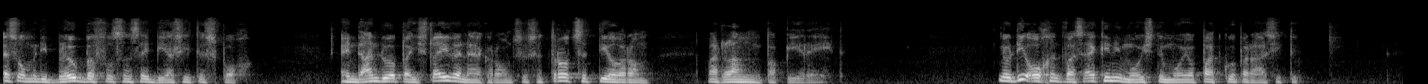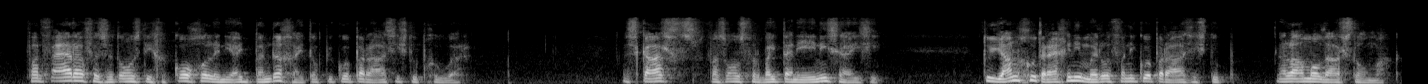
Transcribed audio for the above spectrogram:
is om met die blou buffels in sy beursie te spog. En dan loop hy stywe nek rond soos 'n trotse teelram wat lang papiere het. Nou die oggend was ek in die mooiste mooi op pad koöperasie toe. Van ver af is dit ons die gekoggel en die uitbundigheid op die koöperasiestoep gehoor. Skaars was ons verby tannie Henny se huisie. Toe Jan goed reg in die middel van die koöperasiestoep, hulle almal daar stil maak.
